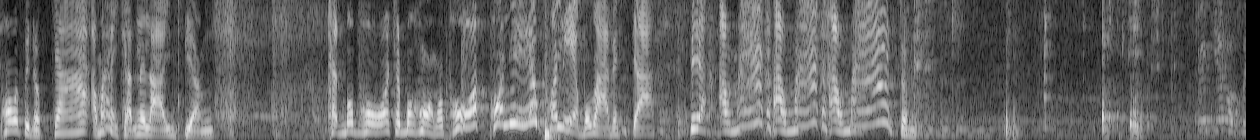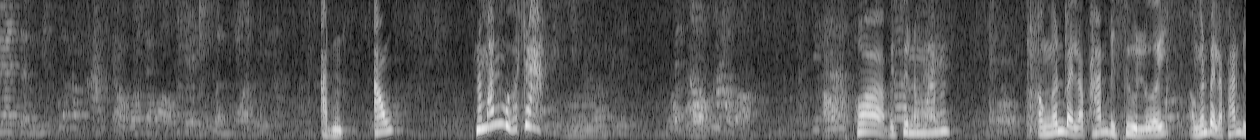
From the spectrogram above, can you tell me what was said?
พอบ่เป็นดอกจ้า เอามาให้ฉันหลายๆเปียง ฉันบ่พอ ฉันบ่ห้องว่าพอพอแล้วพอแล้วบ่ว่าเด้อจ้าเปียเอามา เอามา เอามาจนไปเก็บแบบเปรแต่มีคนรับคัดเจ้าว่าจะบอกเสียงคนมวนอันเอาน้ำมันเบิดจ้ะเอาพ่อไปซื้อน้ำมัน เอาเงินใบละพันไปซื้อเลย เอาเงินใบละพันไป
